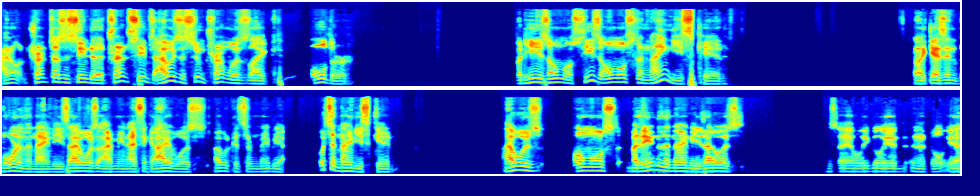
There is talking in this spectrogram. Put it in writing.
I don't. Trent doesn't seem to. Trent seems. I always assumed Trent was like older, but he's almost. He's almost a '90s kid. Like as in born in the '90s. I was. I mean, I think I was. I would consider maybe. What's a '90s kid? I was almost by the end of the '90s. I was. Was I illegally an adult? Yeah.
